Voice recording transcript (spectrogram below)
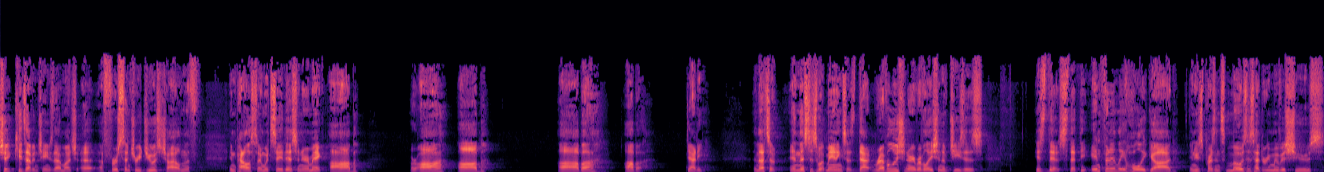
kids haven't changed that much. A, a, first century Jewish child in, the, in Palestine would say this in Aramaic, Ab, or Ah, Ab, Abba, Abba, Daddy. And, that's a, and this is what Manning says that revolutionary revelation of Jesus is this that the infinitely holy God, in whose presence Moses had to remove his shoes,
